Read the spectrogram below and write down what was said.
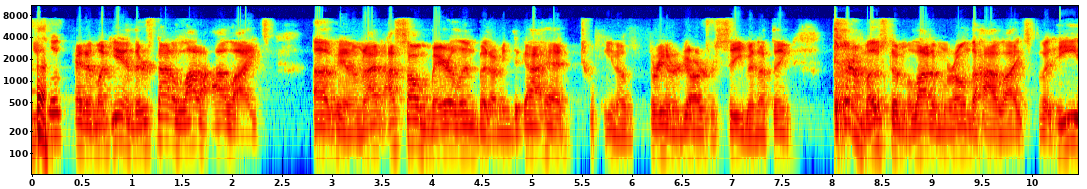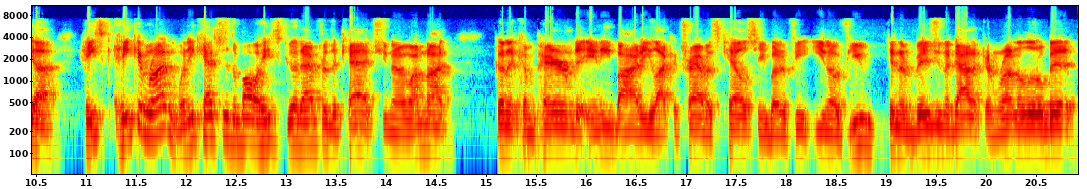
You look at him again. There's not a lot of highlights of him. I, I, saw Maryland, but I mean the guy had you know 300 yards receiving. I think most of them, a lot of them are on the highlights, but he uh, he's he can run when he catches the ball. He's good after the catch. You know, I'm not going to compare him to anybody like a Travis Kelce, but if he, you know, if you can envision a guy that can run a little bit,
